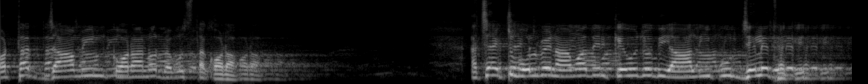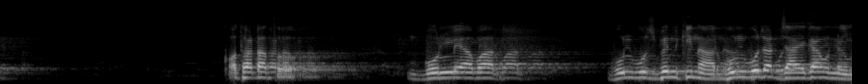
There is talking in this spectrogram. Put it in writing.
অর্থাৎ জামিন করানোর ব্যবস্থা করা। আচ্ছা একটু বলবেন, আমাদের কেউ যদি আলিপুর জেলে থাকে কথাটা তো বললে আবার ভুল বুঝবেন কি না? আর ভুল বোঝার জায়গাও নেই।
